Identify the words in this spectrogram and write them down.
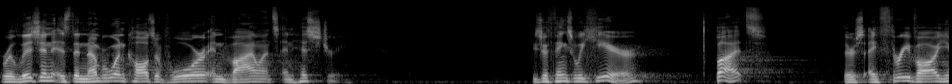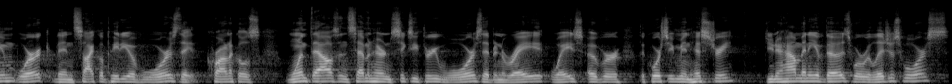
Religion is the number one cause of war and violence in history. These are things we hear, but there's a three volume work, the Encyclopedia of Wars, that chronicles 1,763 wars that have been waged over the course of human history. Do you know how many of those were religious wars?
